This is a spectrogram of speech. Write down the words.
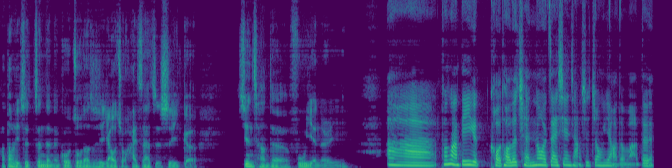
他到底是真的能够做到这些要求，还是他只是一个现场的敷衍而已？啊，通常第一个口头的承诺在现场是重要的嘛，对。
